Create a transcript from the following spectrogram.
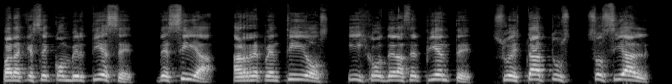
para que se convirtiese. Decía, arrepentíos, hijos de la serpiente. Su estatus social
